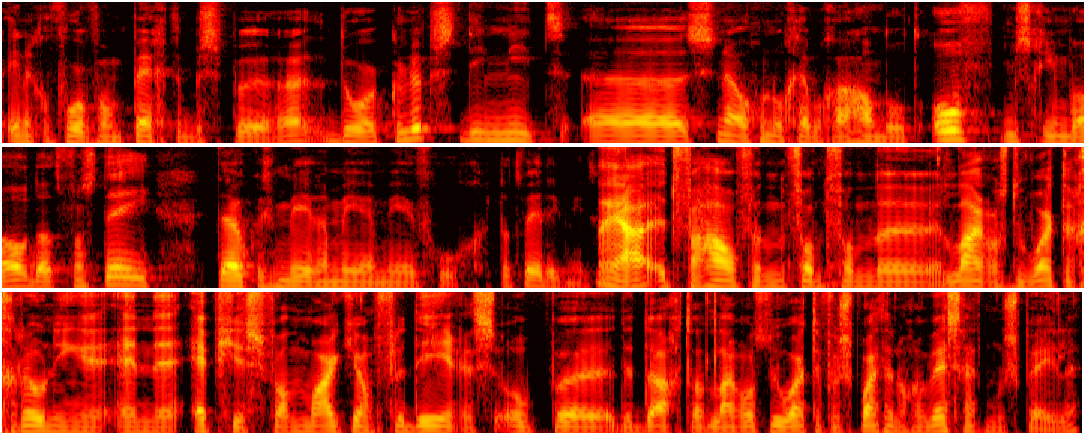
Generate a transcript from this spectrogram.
enige vorm van pech te bespeuren. Door clubs die niet uh, snel genoeg hebben gehandeld. Of misschien wel dat Van Stee telkens meer en meer en meer vroeg. Dat weet ik niet. Nou ja, het verhaal van, van, van uh, Lagos Duarte Groningen en uh, appjes van Mark-Jan Flederis op de dag dat Lagos Duarte voor Sparta nog een wedstrijd moest spelen.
